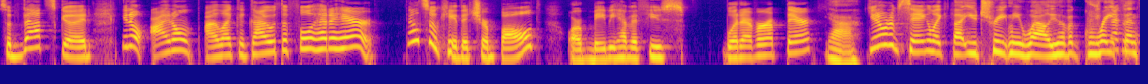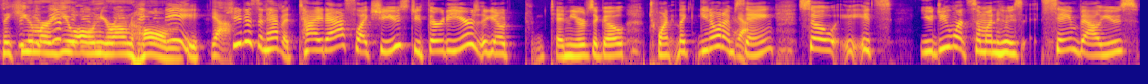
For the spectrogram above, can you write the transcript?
So that's good. You know, I don't, I like a guy with a full head of hair. That's okay that you're bald or maybe have a few whatever up there. Yeah. You know what I'm saying? Like That you treat me well. You have a great Exactly. sense of humor. You own your own home. Yeah. She doesn't have a tight ass like she used to 30 years, you know, 10 years ago, 20. Like, you know what I'm Yeah. saying? So it's, you do want someone who's same values,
